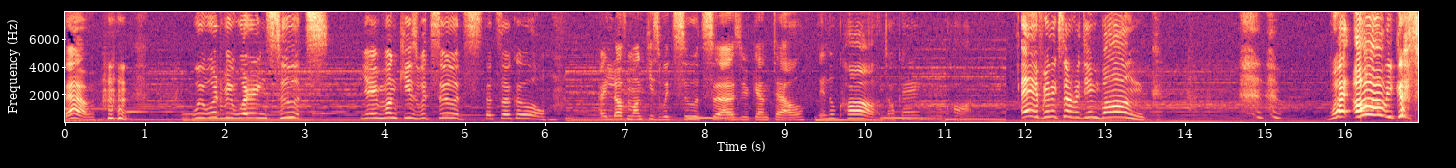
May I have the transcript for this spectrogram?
damn. we would be wearing suits. Yay, monkeys with suits. That's so cool. I love monkeys with suits, uh, as you can tell. They look hot, okay? They look hot. Hey, Phoenix are redeemed bonk! what? Oh, because...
